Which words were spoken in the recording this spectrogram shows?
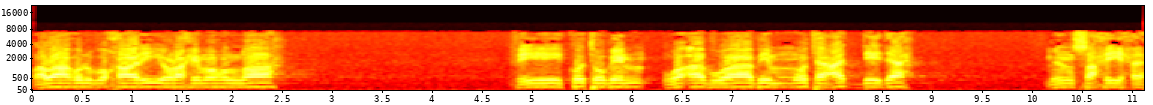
رواه البخاري رحمه الله في كتب وأبواب متعددة من صحيحه.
